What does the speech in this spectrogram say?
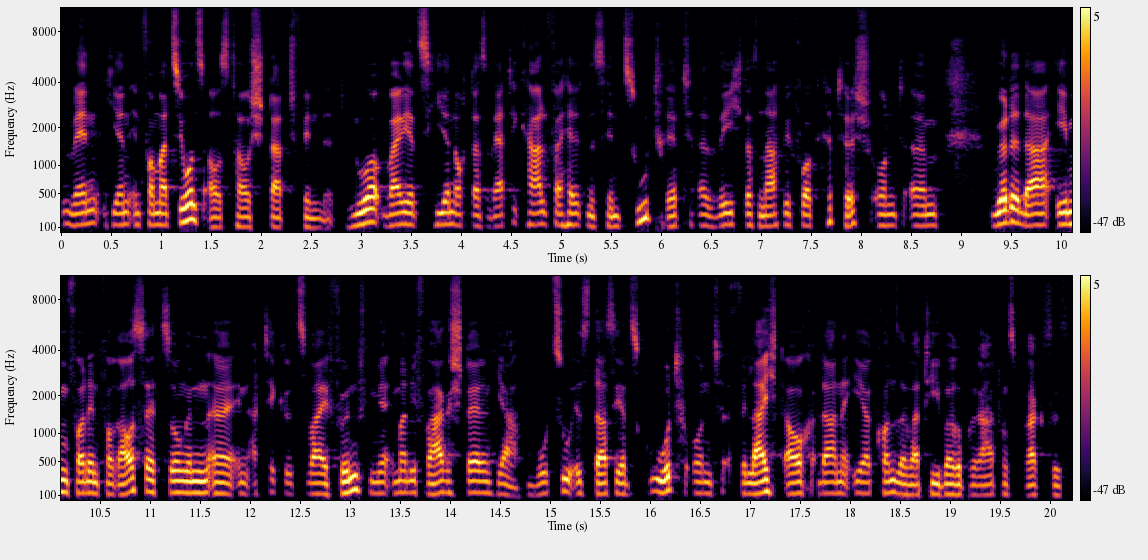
wenn hier ein Informationsaustausch stattfindet. Nur weil jetzt hier noch das Vertikalverhältnis hinzutritt, äh, sehe ich das nach wie vor kritisch und ähm, würde da eben vor den Voraussetzungen äh, in Artikel 2.5 mir immer die Frage stellen, ja, wozu ist das jetzt gut und vielleicht auch da eine eher konservativere Beratungspraxis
